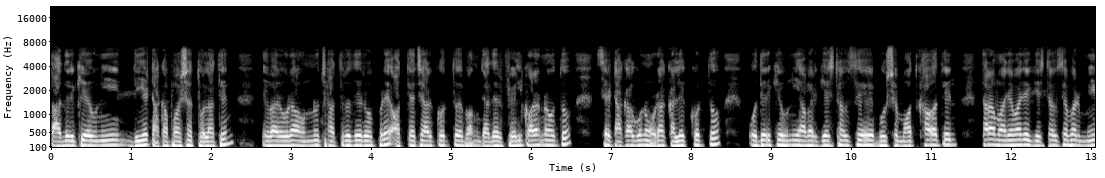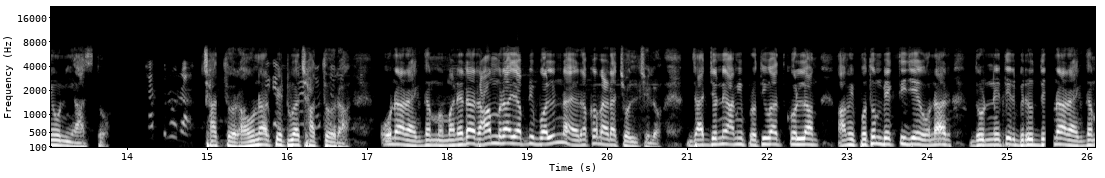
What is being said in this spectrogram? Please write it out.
তাদেরকে উনি দিয়ে টাকা পয়সা তোলাতেন। এবার ওরা অন্য ছাত্রদের ওপরে অত্যাচার করতো এবং যাদের ফেল করানো হতো, সে টাকাগুলো ওরা কালেক্ট করত। ওদেরকে উনি আবার গেস্ট হাউসে বসে মদ খাওয়াতেন। তারা মাঝে মাঝে গেস্ট হাউসে আবার মেয়েও নিয়ে আসতো। ছাত্ররা। ওনার পেটুয়া ছাত্ররা। ওনার একদম মানে এটা রামরাজ আপনি বলেন না এরকম একটা চলছিল। যার জন্য আমি প্রতিবাদ করলাম। আমি প্রথম ব্যক্তি যে ওনার দুর্নীতির বিরুদ্ধে ওনার একদম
